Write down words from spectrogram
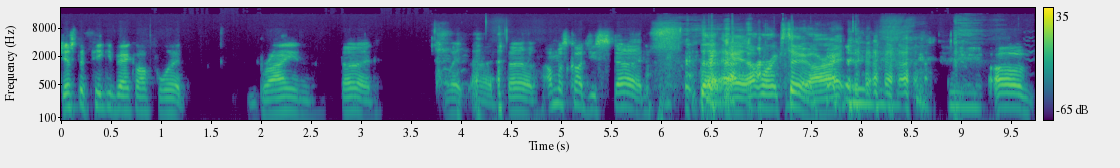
just to piggyback off what Brian Thud Wait, uh, stud. I almost called you stud. hey, that works too. All right. um,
